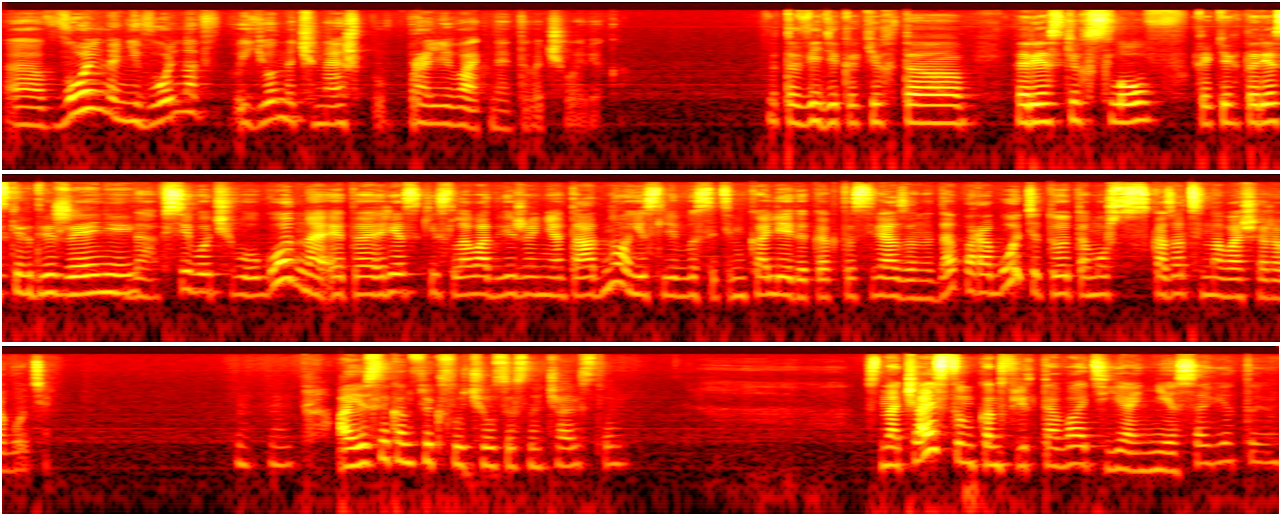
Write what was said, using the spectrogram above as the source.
э, вольно-невольно ее начинаешь проливать на этого человека. Это в виде каких-то резких слов, каких-то резких движений. Да, всего чего угодно. Это резкие слова, движения это одно. Если вы с этим коллегой как-то связаны да, по работе, то это может сказаться на вашей работе. А если конфликт случился с начальством? С начальством конфликтовать я не советую.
